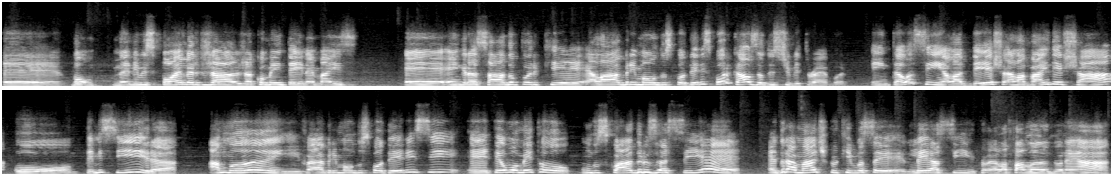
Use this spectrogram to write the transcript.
é... bom, não é nenhum spoiler, já, já comentei, né? Mas é, é, engraçado porque ela abre mão dos poderes por causa do Steve Trevor. Então, assim, ela deixa, ela vai deixar o Temicira, a mãe, vai abrir mão dos poderes e é, tem um momento, um dos quadros assim é, é dramático que você lê assim, ela falando, né? Ah,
